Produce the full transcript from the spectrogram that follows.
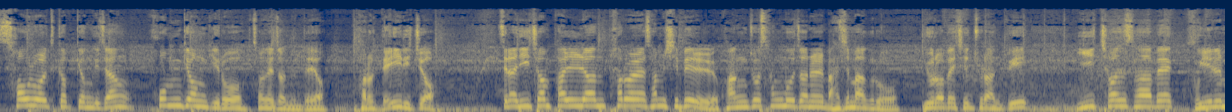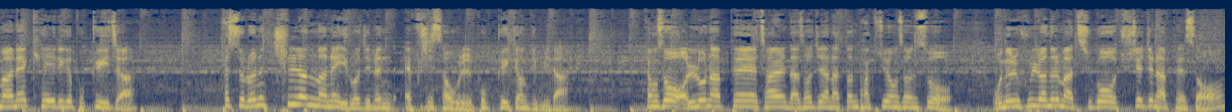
서울 월드컵 경기장 홈 경기로 정해졌는데요. 바로 내일이죠. 지난 2008년 8월 30일 광주 상무전을 마지막으로 유럽에 진출한 뒤 2409일 만에 K리그 복귀이자 횟수로는 7년 만에 이루어지는 FC 서울 복귀 경기입니다. 평소 언론 앞에 잘 나서지 않았던 박주영 선수 오늘 훈련을 마치고 취재진 앞에서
